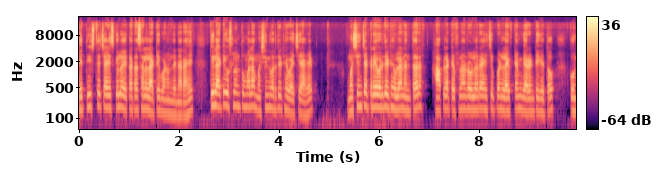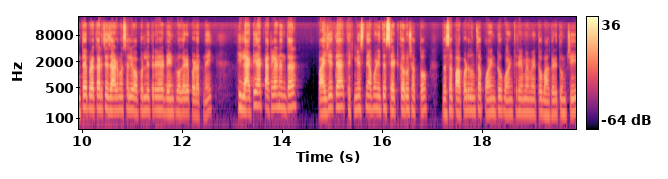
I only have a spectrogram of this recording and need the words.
हे तीस ते चाळीस किलो एका तासाला लाटी बनवून देणार आहे. ती लाटी उचलून तुम्हाला मशीनवरती ठेवायची आहे. मशीनच्या ट्रेवरती ठेवल्यानंतर हा आपला टेफलॉन रोलर आहे ह्याची पण लाईफ टाईम गॅरंटी घेतो. कोणत्याही प्रकारचे जाड मसाले वापरले तरी डेंट वगैरे पडत नाही. ही लाटी आत टाकल्यानंतर पाहिजे त्या थिकनेसने आपण इथं सेट करू शकतो. जसं पापड तुमचा point two point three M M येतो भाकरी तुमची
